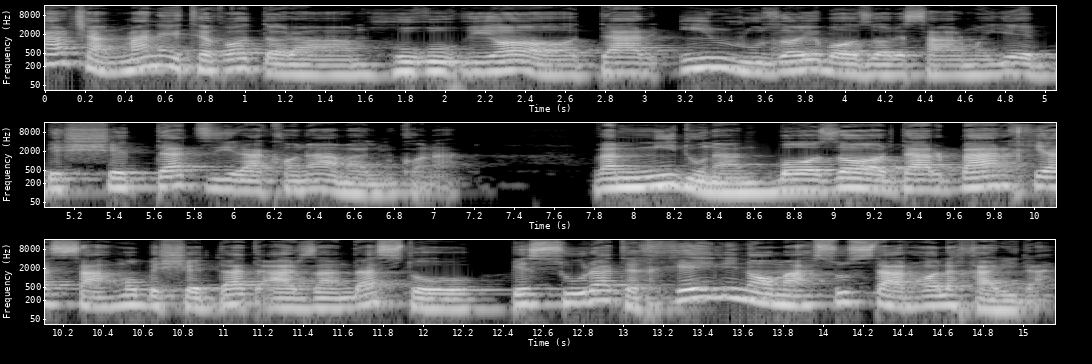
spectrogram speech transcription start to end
هرچند من اعتقاد دارم حقوقی ها در این روزای بازار سرمایه به شدت زیرکانه عمل می‌کنن و می‌دونن بازار در برخی از سهم‌ها به شدت ارزنده است و به صورت خیلی نامحسوس در حال خریدن.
